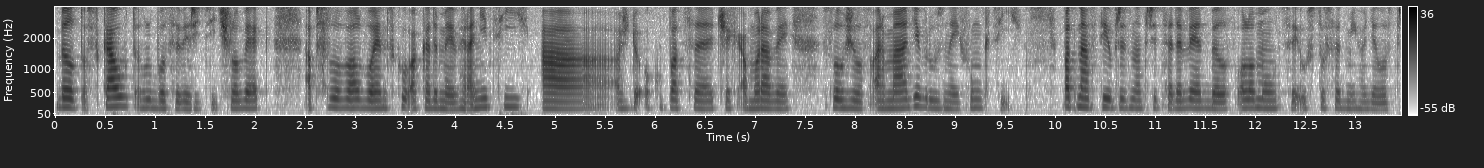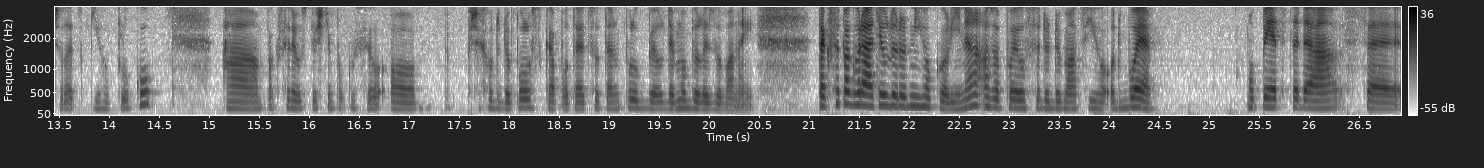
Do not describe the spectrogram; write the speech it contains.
Byl to scout, hluboce věřící člověk, absolvoval vojenskou akademii v Hranicích a až do okupace Čech a Moravy sloužil v armádě v různých funkcích. 15. března 39 byl v Olomouci u 107. dělostřeleckého pluku a pak se neúspěšně pokusil o přechod do Polska, po té, co ten pluk byl demobilizovaný. Tak se pak vrátil do rodného Kolína a zapojil se do domácího odboje. Opět teda se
